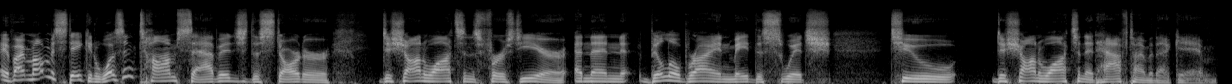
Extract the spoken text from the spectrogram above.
if I'm not mistaken, wasn't Tom Savage the starter? Deshaun Watson's first year, and then Bill O'Brien made the switch to Deshaun Watson at halftime of that game.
